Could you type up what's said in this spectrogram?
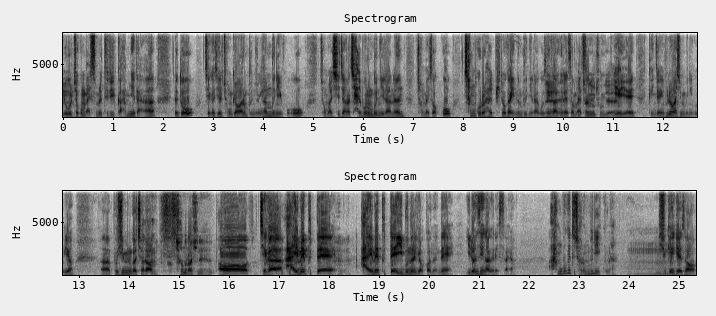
요걸 조금 말씀을 드릴까 합니다. 그래도 제가 제일 존경하는 분 중에 한 분이고 정말 시장을 잘 보는 분이라는 점에서 꼭 참고를 할 필요가 있는 분이라고 생각을 해서 말씀. 이창용 총재. 예, 예. 굉장히 훌륭하신 분이고요. 어, 보시는 것처럼 극찬을 하시네. 어 제가 IMF 때 IMF 때 이분을 겪었는데 이런 생각을 했어요. 아, 한국에도 저런 분이 있구나. 쉽게 얘기해서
